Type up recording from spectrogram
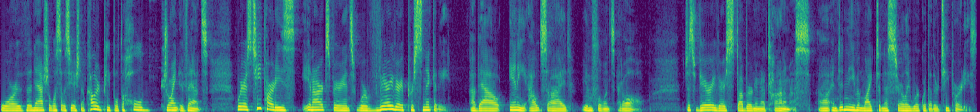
or the National Association of Colored People to hold joint events. Whereas Tea Parties, in our experience, were very, very persnickety about any outside influence at all. Just very, very stubborn and autonomous, uh, and didn't even like to necessarily work with other Tea Parties.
